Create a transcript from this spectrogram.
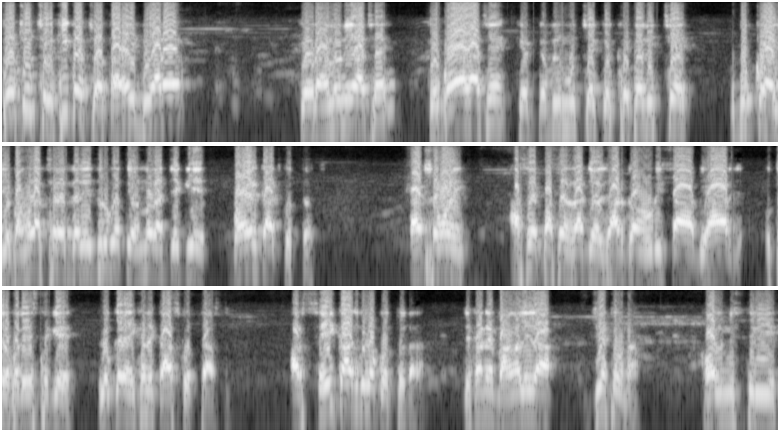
প্রচুর ছেলে, কি করছ? তারাই বিহারে কেউ রাঁধুনি আছে, কেউ ভয় আছে, কেউ টেবিল মুছছে কেউ খেতে দিচ্ছে। দুঃখ হয় যে বাংলার ছেলেদের এই দুর্গতি অন্য রাজ্যে গিয়ে ভয়ের কাজ করতে হচ্ছে। এক সময় আশেপাশের রাজ্য ঝাড়খণ্ড, উড়িষ্যা, বিহার, উত্তরপ্রদেশ থেকে লোকেরা এখানে কাজ করতে আসতো। আর সেই কাজগুলো করতো তারা, যেখানে বাঙালিরা যেত না। কল মিস্ত্রির,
